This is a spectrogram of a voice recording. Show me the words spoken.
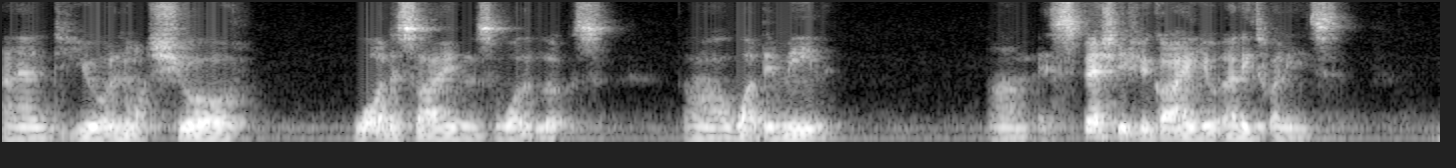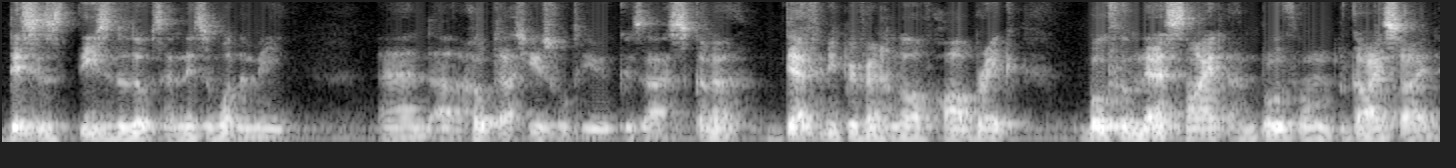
and you are not sure what are the signs, what it looks, uh, what they mean, um, especially if you're a guy in your early 20s, this is these are the looks and this is what they mean. And I hope that's useful to you because that's gonna definitely prevent a lot of heartbreak both on their side and both on the guy's side.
